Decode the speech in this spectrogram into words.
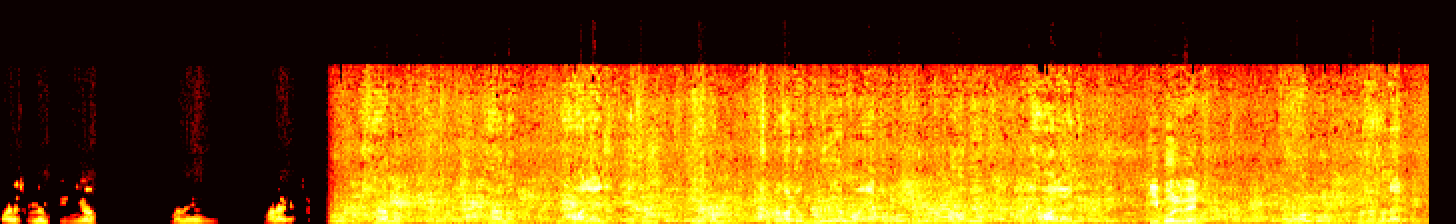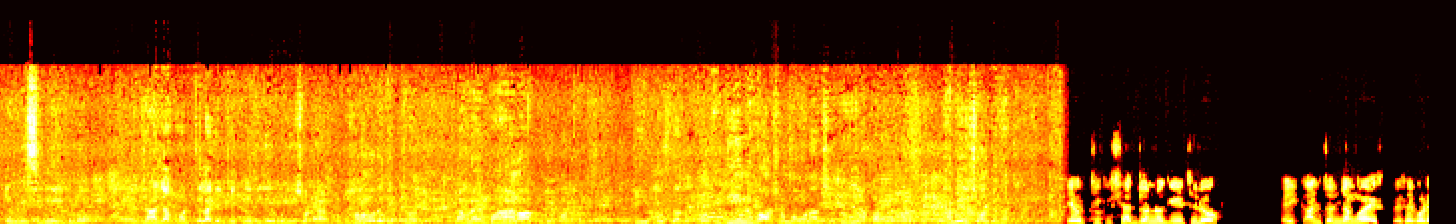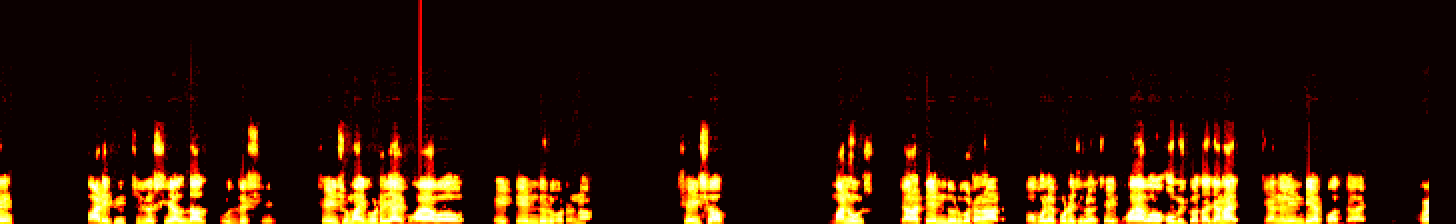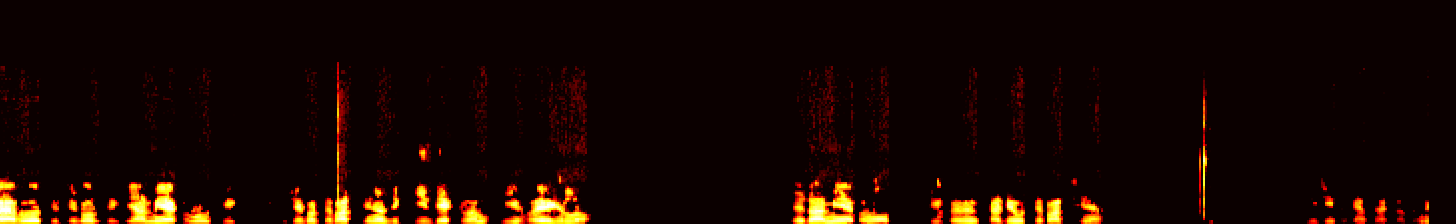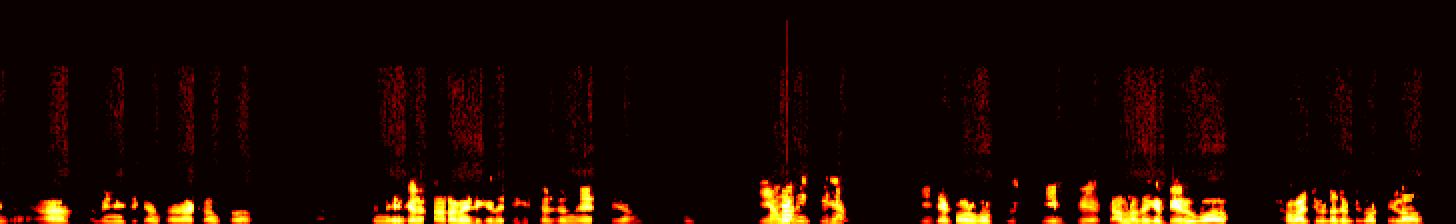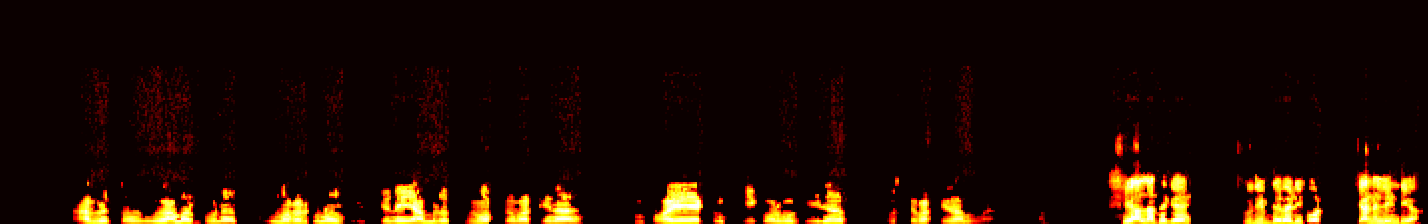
পরে শুনলাম তিনিও মানে মারা গেছে। ভয়ানক ভয়ানক। ভাবা যায় না। এখন এরকম ছোটোখাটো ভুলের জন্য এত বড় দুর্ঘটনা হবে ভাবা যায় না। কি বলবেন? কী বলব? প্রশাসনের এগুলি সিগন্যালগুলো যা যা করতে লাগে টেকনিক্যালি এগুলি সরকার খুব ভালোভাবে দেখতে হবে। তাহলে ভয়ানক বিপদ হবে। এই দুর্ঘটনা প্রতিদিন হওয়ার সম্ভাবনা আছে। এরকমভাবেই চলতে থাকে। কেউ চিকিৎসার জন্য গিয়েছিল এই কাঞ্চনজঙ্ঘা এক্সপ্রেসে করে বাড়ি ফিরছিল শিয়ালদার উদ্দেশ্যে। সেই সময় ঘটে যায় ভয়াবহ এই ট্রেন দুর্ঘটনা। সেই সব মানুষ যারা ট্রেন দুর্ঘটনার কবলে পড়েছিল সেই ভয়াবহ অভিজ্ঞতা জানায় চ্যানেল ইন্ডিয়ার পর্দায়। ভয়াবহ স্থিতি বলতে কি আমি এখনও ঠিক ইসে করতে পারছি না যে কি দেখলাম কি হয়ে গেল। সেটা আমি এখনও ঠিকভাবে কাটিয়ে উঠতে পারছি না। নিজেই তো ক্যান্সার আক্রান্ত। হ্যাঁ আমি নিজে ক্যান্সার আক্রান্ত। আমি এখানে টাটা মেডিকেলে চিকিৎসার জন্য এসেছিলাম। কি যে করব কি আমরা থেকে বেরোবো। সবাই ছুটাছুটি করছিল। আমি তো আমার বোনের নড়ার কোনো ইচ্ছে নেই, আমরা নড়তে পারছি না। ভয়ে একদম কি করব কি না বুঝতে পারছিলাম না। শিয়ালদা থেকে সুদীপ দেবের রিপোর্ট, চ্যানেল ইন্ডিয়া।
